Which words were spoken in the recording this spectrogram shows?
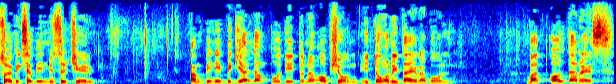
So, ibig sabihin, Mr. Chair, ang binibigyan lang po dito ng option, itong retirable. But all the rest,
